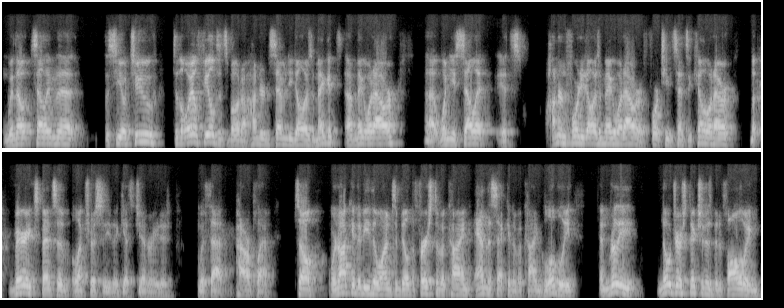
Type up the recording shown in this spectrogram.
without selling the the CO2 to the oil fields, it's about $170 a mega a megawatt hour. Uh, when you sell it, it's $140 a megawatt hour, or 14 cents a kilowatt hour, but very expensive electricity that gets generated with that power plant. So we're not going to be the one to build the first of a kind and the second of a kind globally. And really, no jurisdiction has been following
